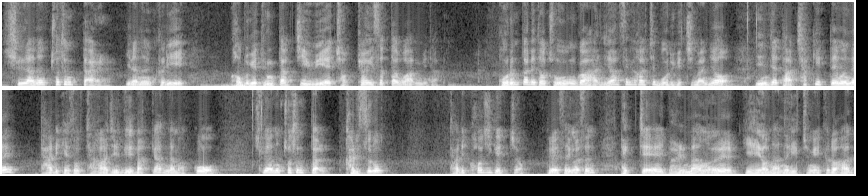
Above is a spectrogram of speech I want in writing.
신라는 초승달이라는 글이 거북의 등딱지 위에 적혀 있었다고 합니다. 보름달이 더 좋은 거 아니야? 생각할지 모르겠지만요. 이제 다 찾기 때문에 달이 계속 작아질 일밖에 안 남았고 신라는 초승달 갈수록 달이 커지겠죠. 그래서 이것은 백제의 멸망을 예언하는 일종의 그러한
